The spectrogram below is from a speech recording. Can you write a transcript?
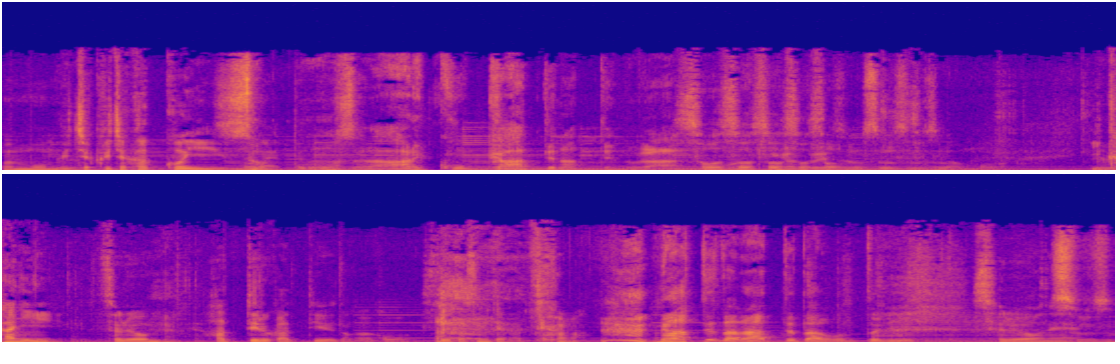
まあもうめちゃくちゃかっこいいもそうのやったかモンスターあれこうガーってなってんのがそうそうそうそうそう。そうそうそうらそうもういかにそれを貼ってるかっていうのがこうステータスみたいになってるから なってたなってた本当に。それをねそうそう。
